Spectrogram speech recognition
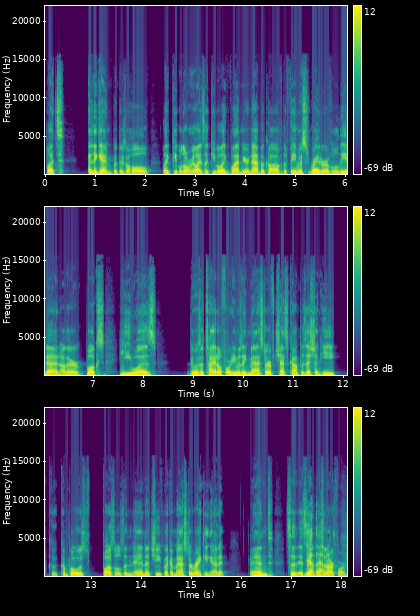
But and again, but there's a whole like people don't realize like people like Vladimir Nabokov, the famous writer of Lolita and other books, he was there was a title for it. He was a master of chess composition. He c- composed puzzles and and achieved like a master ranking at it. And it's a, it's, Yeah, a, it's an was- art form.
